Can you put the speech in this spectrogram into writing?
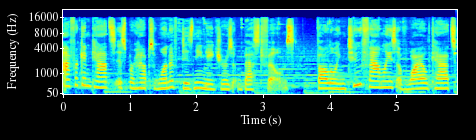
African Cats is perhaps one of Disney Nature's best films, following two families of wildcats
